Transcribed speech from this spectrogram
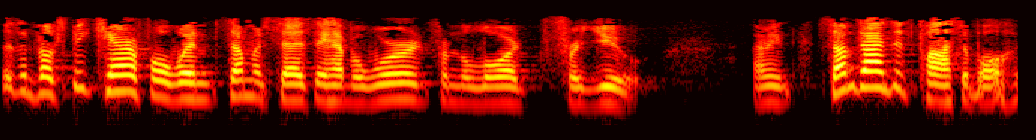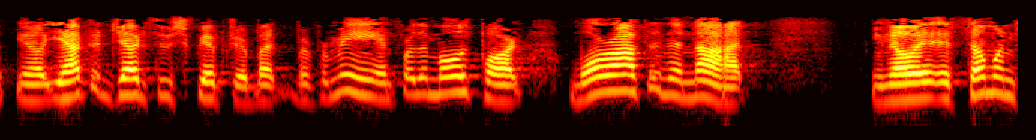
Listen folks, be careful when someone says they have a word from the Lord for you. I mean, sometimes it's possible, you know, you have to judge through scripture, but, but for me, and for the most part, more often than not, you know, it's someone's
